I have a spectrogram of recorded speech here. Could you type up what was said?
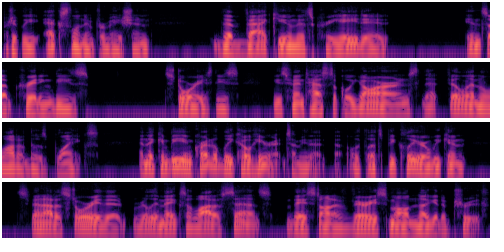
particularly excellent information, the vacuum that's created ends up creating these stories, these these fantastical yarns that fill in a lot of those blanks and they can be incredibly coherent. I mean, uh, let's be clear, we can spin out a story that really makes a lot of sense based on a very small nugget of truth.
